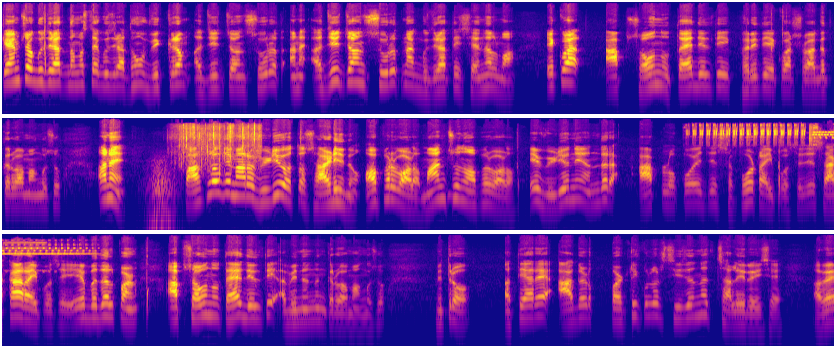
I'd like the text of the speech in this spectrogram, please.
કેમ છો ગુજરાત? નમસ્તે ગુજરાત. હું વિક્રમ અજીત જોન સુરત અને અજીત જોન સુરતના ગુજરાતી ચેનલમાં એકવાર આપ સૌનું તય દિલથી ફરીથી એકવાર સ્વાગત કરવા માગું છું. અને પાછલો જે મારો વીડિયો હતો, સાડીનો, ઓફરવાળો માનસૂન ઓફરવાળો, એ વિડીયોની અંદર આપ લોકોએ જે સપોર્ટ આપ્યો છે, જે સાકાર આપ્યો છે, એ બદલ પણ આપ સૌનું તય દિલથી અભિનંદન કરવા માગું છું. મિત્રો, અત્યારે આગળ પર્ટિક્યુલર સિઝન જ ચાલી રહી છે. હવે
